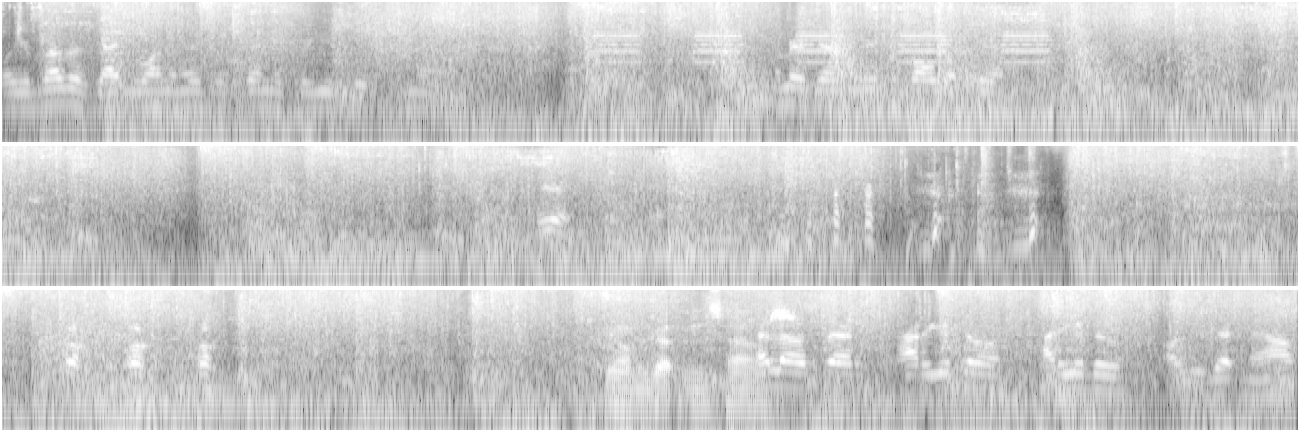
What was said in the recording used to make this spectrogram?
Well, your brother's got you one, here's a for you to come here. Come here, Jeremy. There's a bolt up here. Here. You know, I'm gutting this house. Hello, sir. How do you do? How do you do? Oh, you're getting the house?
